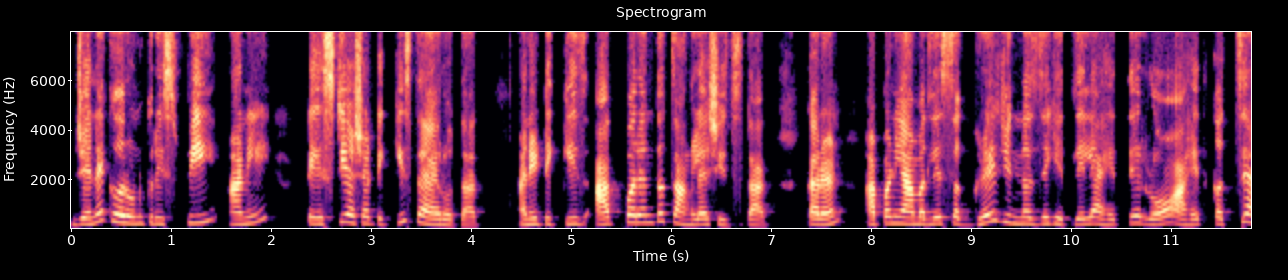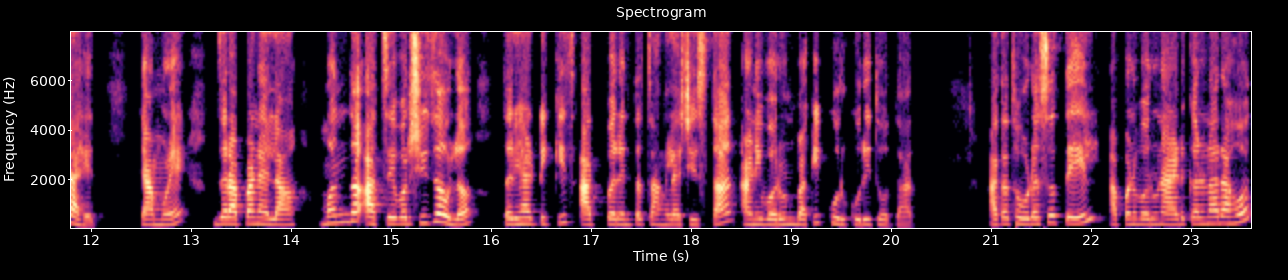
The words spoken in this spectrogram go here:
जेणेकरून क्रिस्पी आणि टेस्टी अशा टिक्कीज तयार होतात आणि टिक्कीज आतपर्यंत चांगल्या शिजतात. कारण आपण यामधले सगळे जिन्नस जे घेतलेले आहेत ते रॉ आहेत कच्चे आहेत. त्यामुळे जर आपण याला मंद आचेवर शिजवलं तर ह्या टिक्कीज आतपर्यंत चांगल्या शिजतात आणि वरून बाकी कुरकुरीत होतात. आता थोडंसं तेल आपण वरून ऍड करणार आहोत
